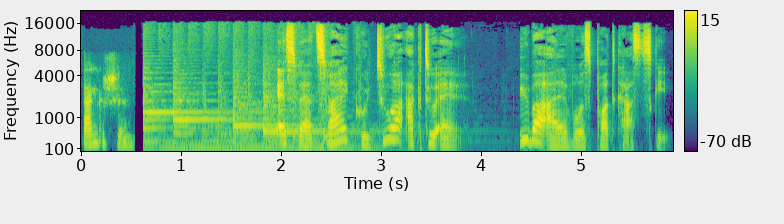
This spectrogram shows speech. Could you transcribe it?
Dankeschön. SWR 2 Kultur aktuell. Überall, wo es Podcasts gibt.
